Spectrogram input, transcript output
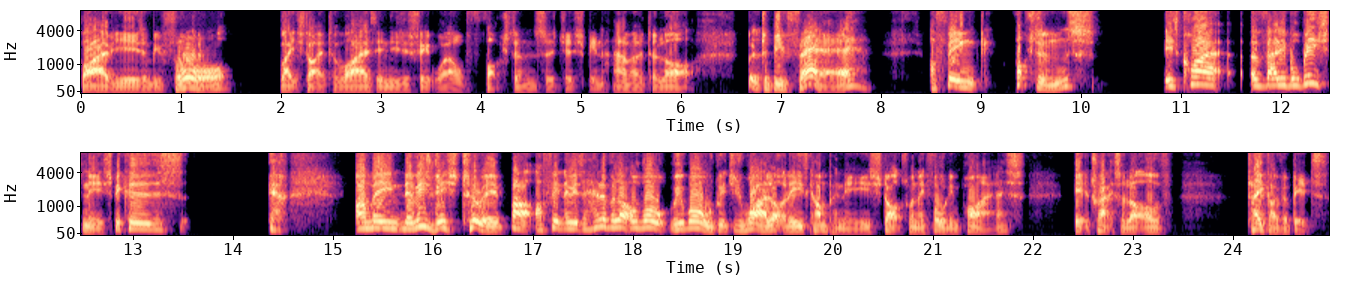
five years and before rates started to rise, and you just think, well, Foxtons has just been hammered a lot. But to be fair, I think Foxtons is quite a valuable business because, I mean, there is risk to it, but I think there is a hell of a lot of reward, which is why a lot of these companies, stocks, when they fall in price, it attracts a lot of takeover bids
